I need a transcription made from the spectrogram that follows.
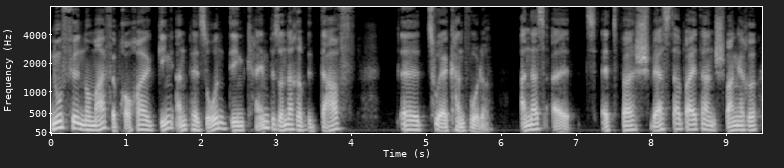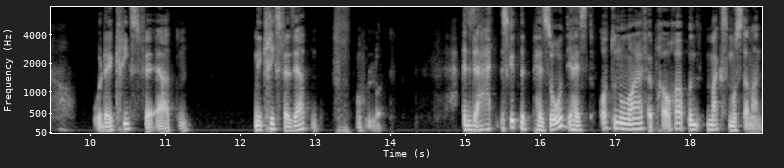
nur für Normalverbraucher ging an Personen, denen kein besonderer Bedarf äh, zuerkannt wurde. anders als etwa Schwerstarbeitern, Schwangere oder Kriegsverehrten. Ne, Kriegsversehrten. Oh Leute. Also da, es gibt eine Person, die heißt Otto Normalverbraucher und Max Mustermann.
